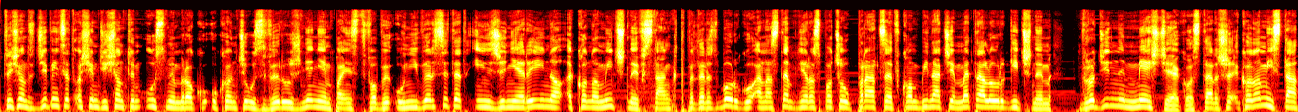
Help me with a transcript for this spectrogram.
W 1988 roku ukończył z wyróżnieniem Państwowy Uniwersytet Inżynieryjno-Ekonomiczny w Sankt Petersburgu, a następnie rozpoczął pracę w kombinacie metalurgicznym w rodzinnym mieście jako starszy ekonomista,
